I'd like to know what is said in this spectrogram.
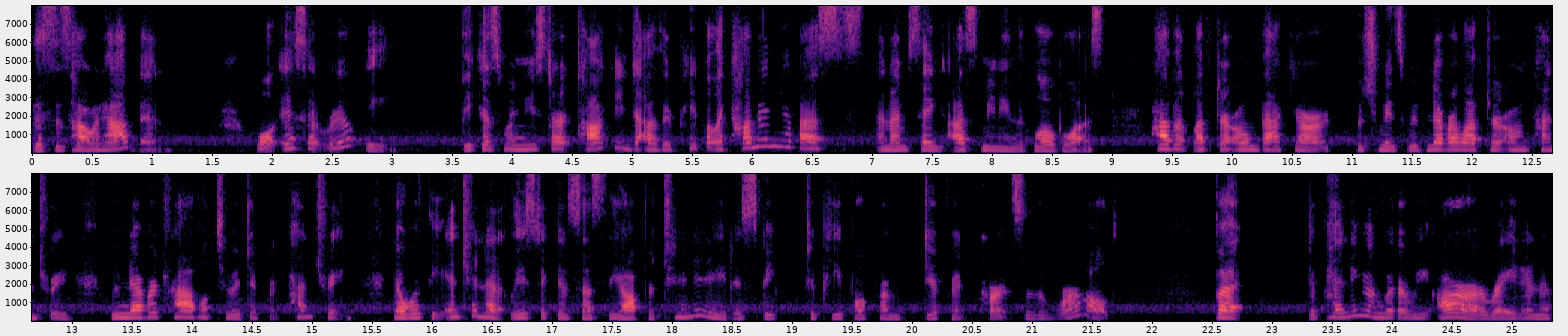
this is how it happened. Well, is it really? Because when you start talking to other people, like how many of us, and I'm saying us meaning the global us, haven't left our own backyard, which means we've never left our own country. We've never traveled to a different country. Now, with the internet, at least it gives us the opportunity to speak to people from different parts of the world. But depending on where we are, right, and if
